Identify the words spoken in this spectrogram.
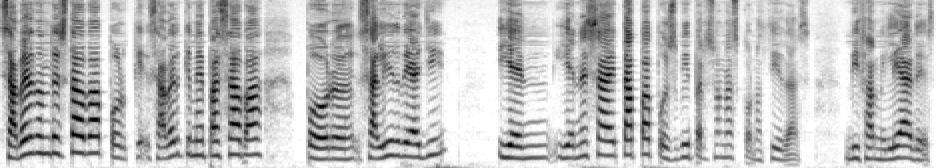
saber dónde estaba, por qué- saber qué me pasaba, por eh, salir de allí. Y en, y en esa etapa, pues vi personas conocidas, vi familiares.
